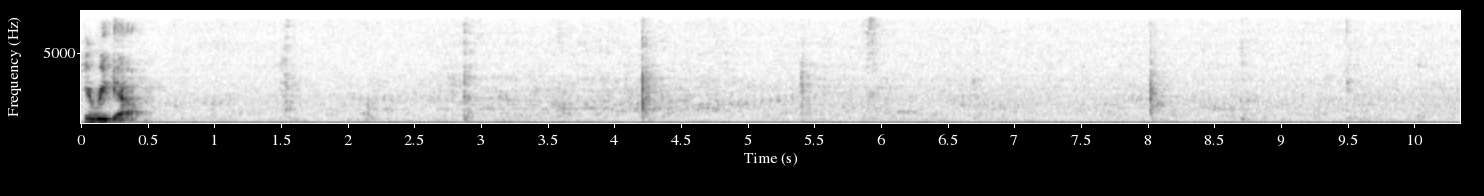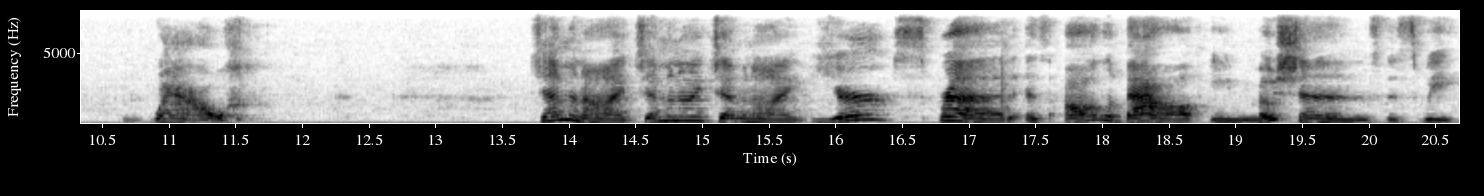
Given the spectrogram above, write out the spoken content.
Here we go. Wow. Gemini, Gemini, Gemini, your spread is all about emotions this week.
